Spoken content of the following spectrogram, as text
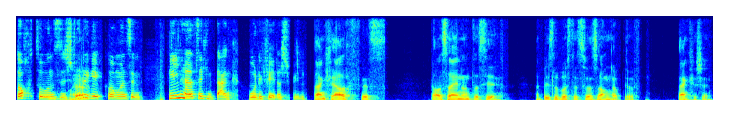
doch zu uns ins Studio gekommen sind. Vielen herzlichen Dank, Rudi Federspiel. Danke auch fürs Dasein und dass Sie ein bisschen was dazu sagen habe dürfen. Dankeschön.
